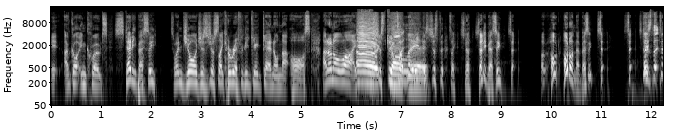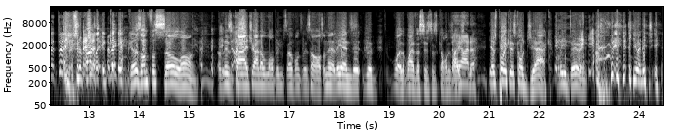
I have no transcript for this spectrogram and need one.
It. I've got in quotes. Steady, Bessie. So when George is just like horrifically getting on that horse, I don't know why. Oh, it's just the God, delay. yeah. It's just the, it's like steady, Bessie. Oh, hold hold on there, Bessie. Ste- ste- steady, It's the- ste- steady, It's Bessie. the fact that it, it goes on for so long of this guy trying to lob himself onto this horse, and then at the end, it, the what- whatever the sister's called is like, Diana. yeah, it's probably 'cause it's called Jack. What are you doing? You're an idiot.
